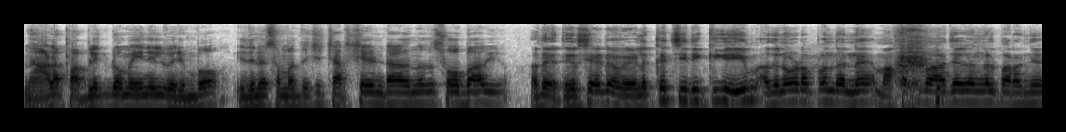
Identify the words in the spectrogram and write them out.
നാളെ പബ്ലിക് ഡൊമൈനിൽ വരുമ്പോൾ ഇതിനെ സംബന്ധിച്ച് ചർച്ചയുണ്ടാകുന്നത് സ്വാഭാവികം. അതെ തീർച്ചയായിട്ടും. വെളുക്കച്ചിരിക്കുകയും അതിനോടൊപ്പം തന്നെ മഹത് വാചകങ്ങൾ പറഞ്ഞ്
